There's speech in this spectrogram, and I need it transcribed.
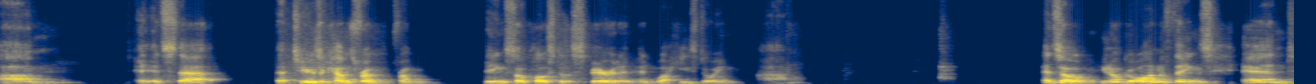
um, it, it's that that tears that comes from from being so close to the Spirit and, and what He's doing. Um, and so, you know, go on with things. And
